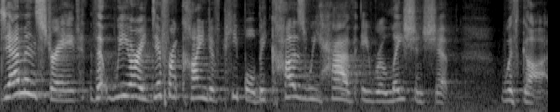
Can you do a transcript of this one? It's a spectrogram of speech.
demonstrate that we are a different kind of people because we have a relationship with God.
